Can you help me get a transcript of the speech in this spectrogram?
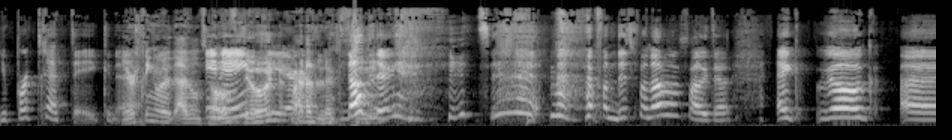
je portret tekenen. Eerst gingen we het uit ons In hoofd doen, keer. maar dat lukte Dat niet. lukt niet. Maar van dit is vanaf een foto. Ik wil ook eh,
